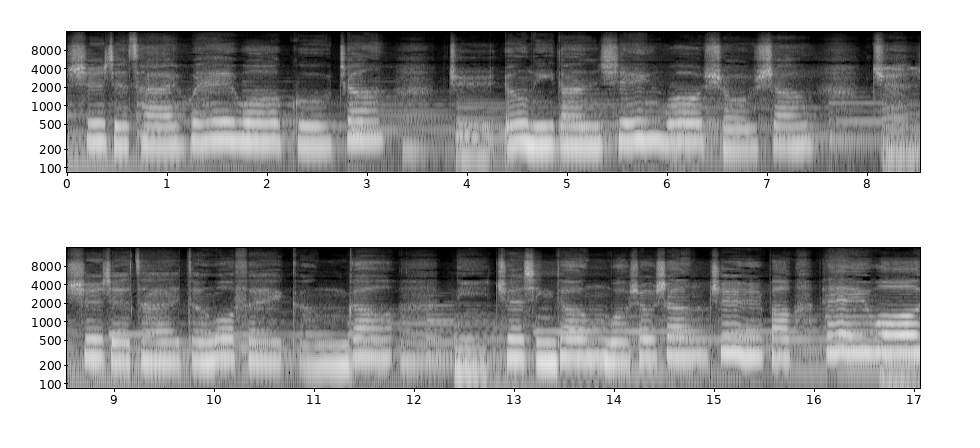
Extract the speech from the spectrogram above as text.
世界才为我鼓掌。只有你担心我受伤。全世界在等我飞更高，你却心疼我受伤翅膀，陪我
